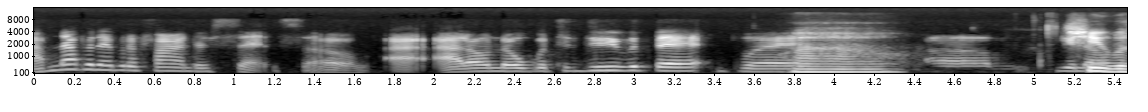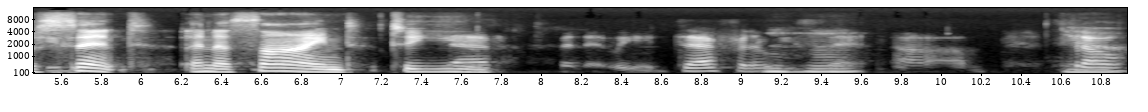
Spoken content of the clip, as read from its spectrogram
I've not been able to find her since, so I, I don't know what to do with that. But wow, um, she know, was she sent was, and assigned to you. Definitely, definitely mm-hmm. sent. Um, so yeah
